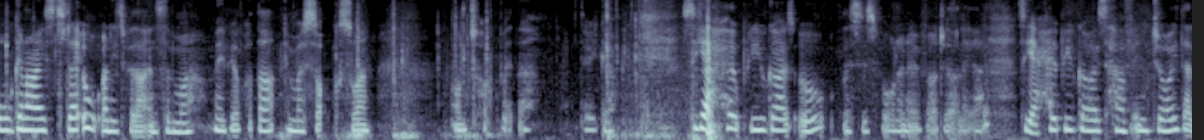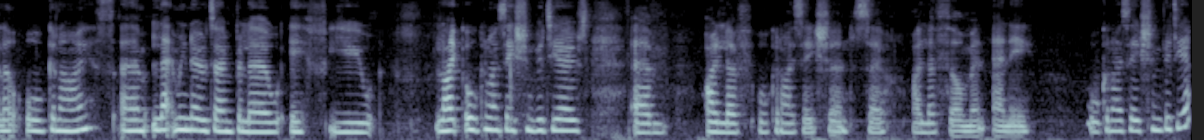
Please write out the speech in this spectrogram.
organised today. Oh, I need to put that in somewhere. Maybe I'll put that in my socks one on top with there. There you go. So yeah, hope you guys, oh, this is falling over, I'll do that later. So yeah, hope you guys have enjoyed that little organise. Um, let me know down below if you like organisation videos. Um, I love organisation, so I love filming any organisation video.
